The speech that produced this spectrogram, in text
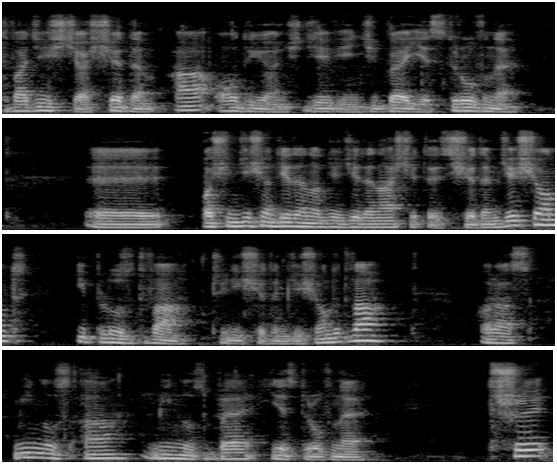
27a odjąć 9b jest równe 81 y, odjąć 11 to jest 70 i plus 2, czyli 72 oraz minus a minus b jest równe 3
